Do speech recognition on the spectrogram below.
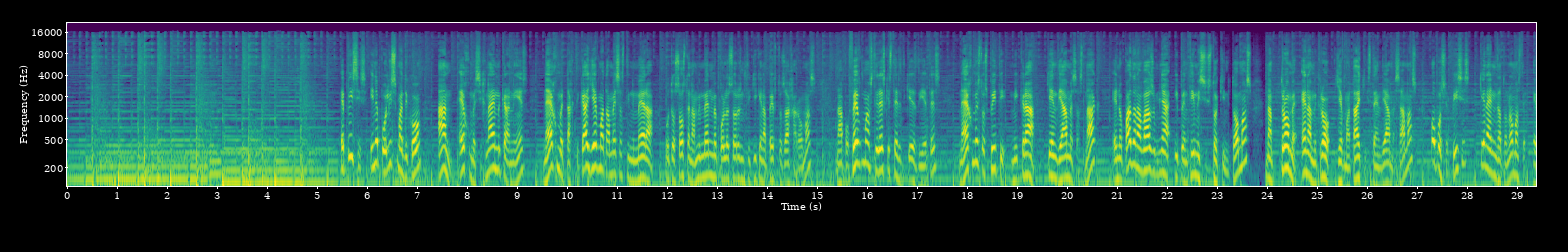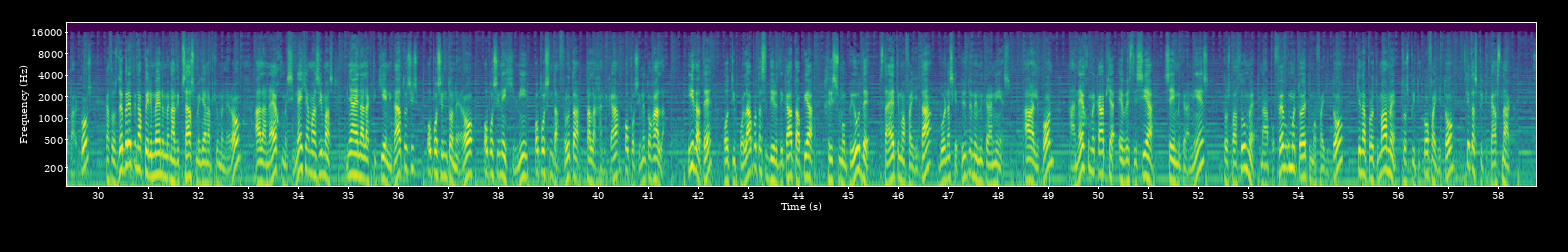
Επίσης είναι πολύ σημαντικό αν έχουμε συχνά ημικρανίες να έχουμε τακτικά γεύματα μέσα στην ημέρα, ούτως ώστε να μην μένουμε πολλές ώρες νηστικοί και να πέφτει το ζάχαρό μας, να αποφεύγουμε αυστηρές και στερετικές δίαιτες, να έχουμε στο σπίτι μικρά και ενδιάμεσα σνακ ενώ πάντα να βάζουμε μια υπενθύμηση στο κινητό μας, να τρώμε ένα μικρό γευματάκι στα ενδιάμεσά μας, όπως επίσης και να ενυδατωνόμαστε επαρκώς, καθώς δεν πρέπει να περιμένουμε να διψάσουμε για να πιούμε νερό, αλλά να έχουμε συνέχεια μαζί μας μια εναλλακτική ενυδάτωσης, όπως είναι το νερό, όπως είναι η χυμή, όπως είναι τα φρούτα, τα λαχανικά, όπως είναι το γάλα. Είδατε ότι πολλά από τα συντηρητικά τα οποία χρησιμοποιούνται στα έτοιμα φαγητά μπορεί να σχετίζονται με μικρανίες. Άρα λοιπόν αν έχουμε κάποια ευαισθησία σε ημικρανίες, προσπαθούμε να αποφεύγουμε το έτοιμο φαγητό και να προτιμάμε το σπιτικό φαγητό και τα σπιτικά σνακ.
